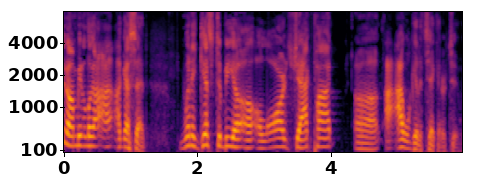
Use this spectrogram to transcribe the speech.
you know, I mean, look, I, like I said, when it gets to be a, a large jackpot, uh, I, I, will get a ticket or two.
